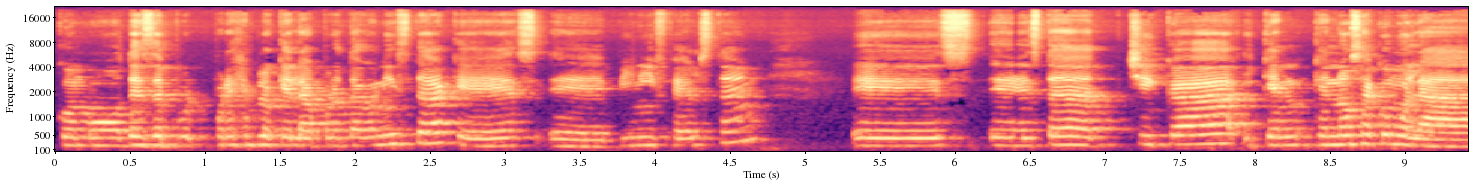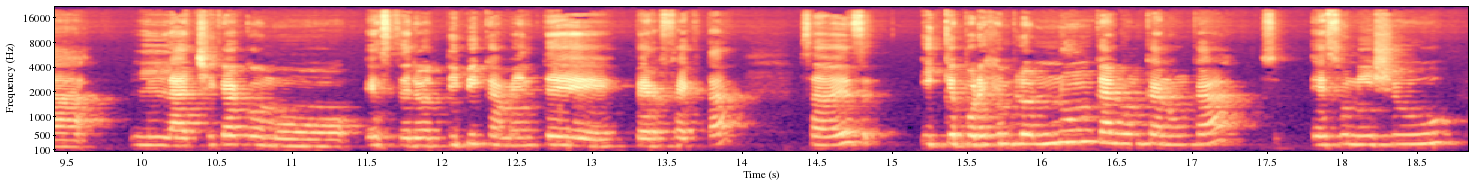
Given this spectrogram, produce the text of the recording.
como desde, por, ejemplo, que la protagonista, que es eh, Vinnie Feldstein, es esta chica que, que, no sea como la, la chica como estereotípicamente perfecta, ¿sabes? Y que, por ejemplo, nunca, nunca, nunca es un issue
